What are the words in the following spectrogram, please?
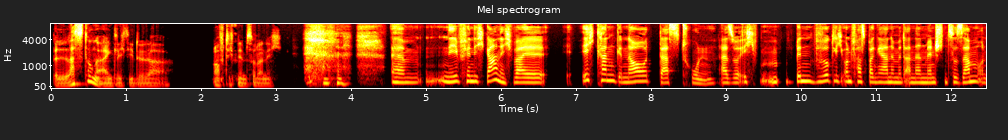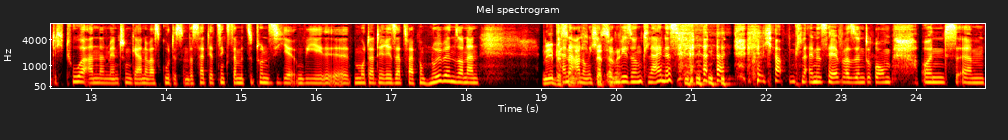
Belastung eigentlich, die du da auf dich nimmst, oder nicht? ähm, nee, finde ich gar nicht, weil ich kann genau das tun. Also ich bin wirklich unfassbar gerne mit anderen Menschen zusammen und ich tue anderen Menschen gerne was Gutes. Und das hat jetzt nichts damit zu tun, dass ich hier irgendwie äh, Mutter Teresa 2.0 bin, sondern Nee, Keine Ahnung, ich habe irgendwie nicht. so ein kleines, ich habe ein kleines Helfersyndrom und ähm,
